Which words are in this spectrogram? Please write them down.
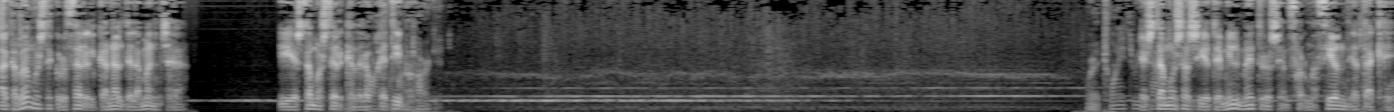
Acabamos de cruzar el Canal de la Mancha y estamos cerca del objetivo. Estamos a 7.000 metros en formación de ataque.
